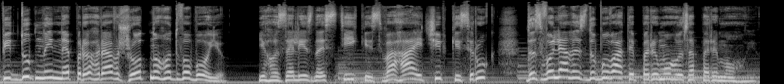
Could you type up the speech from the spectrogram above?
піддубний не програв жодного двобою. Його залізна стійкість, вага і чіпкість рук дозволяли здобувати перемогу за перемогою.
